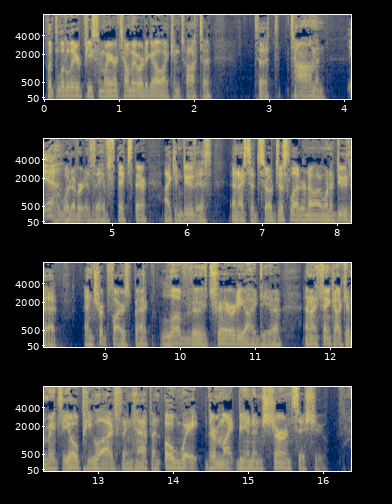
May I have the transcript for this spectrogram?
Put the little earpiece in my ear. Tell me where to go. I can talk to, to Tom and Yeah. whatever. If they have sticks there, I can do this. And I said, so just let her know I want to do that. And Trip fires back, love the charity idea, and I think I can make the OP Live thing happen. Oh wait, there might be an insurance issue.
